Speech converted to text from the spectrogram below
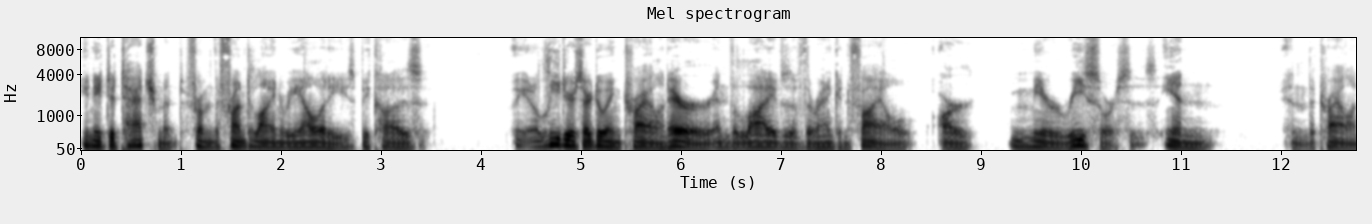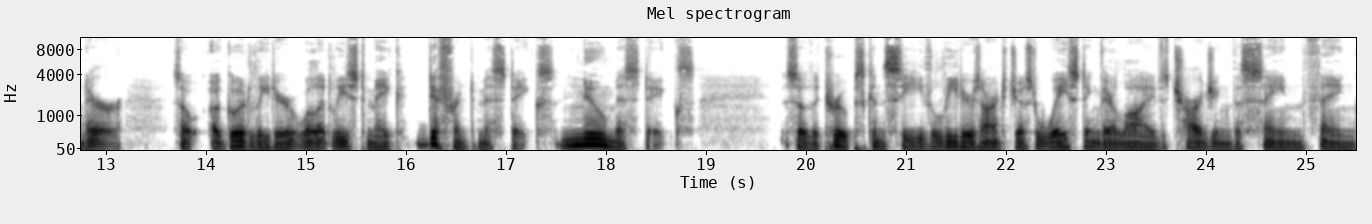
You need detachment from the frontline realities because you know leaders are doing trial and error and the lives of the rank and file are mere resources in in the trial and error. So a good leader will at least make different mistakes, new mistakes. So the troops can see the leaders aren't just wasting their lives charging the same thing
